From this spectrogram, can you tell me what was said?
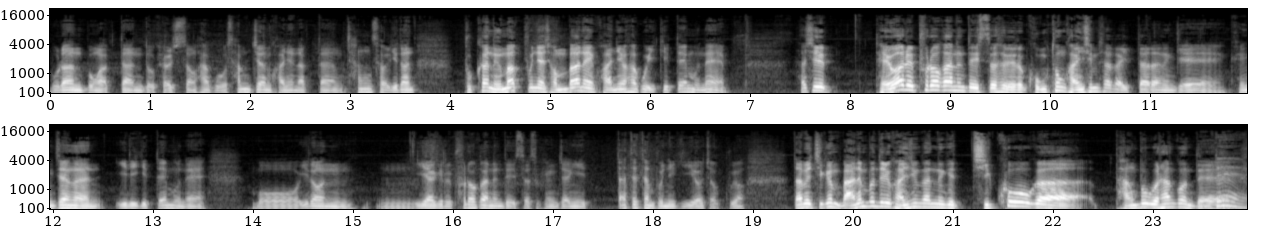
모란봉 악단도 결성하고 삼지연 관현악당 창설 이런 북한 음악 분야 전반에 관여하고 있기 때문에 사실 대화를 풀어가는 데 있어서 이런 공통 관심사가 있다라는 게 굉장한 일이기 때문에 뭐 이런 음, 이야기를 풀어가는 데 있어서 굉장히 따뜻한 분위기 이어졌고요. 그다음에 지금 많은 분들이 관심 갖는 게 지코가 방북을 한 건데 네.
